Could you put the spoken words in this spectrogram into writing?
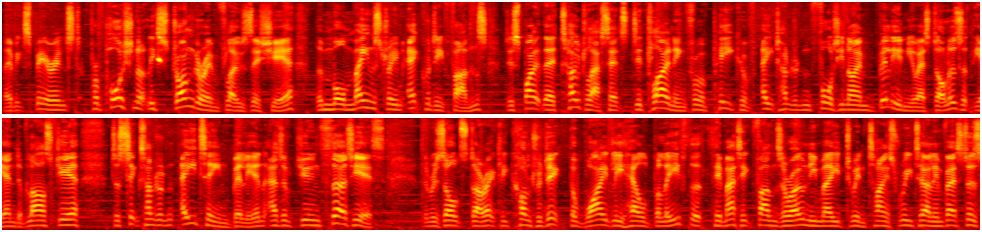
they've experienced proportionately stronger inflows this year than more mainstream equity funds, despite their total assets declining from a peak of 849 billion US dollars at the end of last year to 618 billion as of June 30th. The results directly contradict the widely held belief that thematic funds are only made to entice retail investors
